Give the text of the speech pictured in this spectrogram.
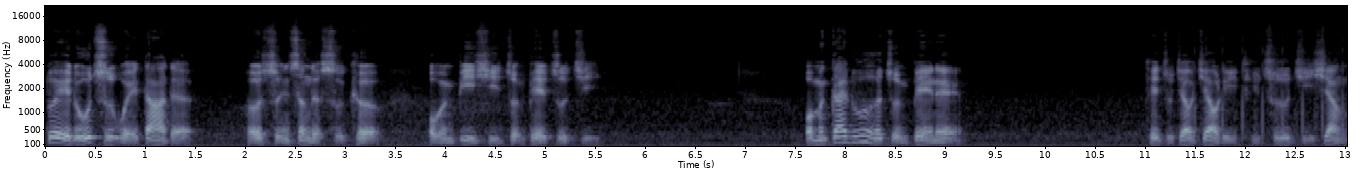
对如此伟大的和神圣的时刻，我们必须准备自己。我们该如何准备呢？天主教教理提出几项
